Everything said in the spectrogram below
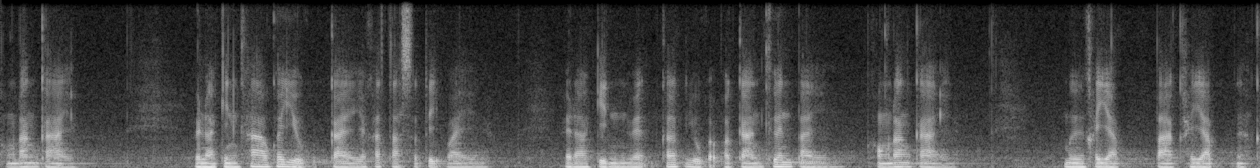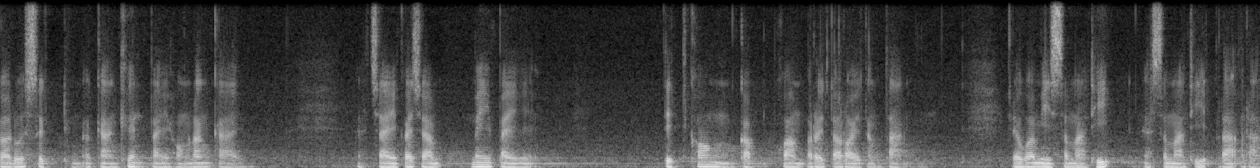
ของร่างกาย เวลากินข้าวก็อยู่กับกายคตสติไว้นะ เวลากินก็อยู่กับอาการเคลื่อนไปของร่างกาย มือขยับปากขยับนะก็รู้สึกถึงอาการเคลื่อนไปของร่างกาย ใจก็จะไม่ไปติดข้องกับความอร่อยตร่อยต่างๆ เรียกว่ามีสมาธิสมาธิระรา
